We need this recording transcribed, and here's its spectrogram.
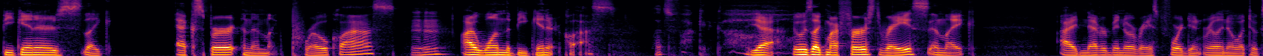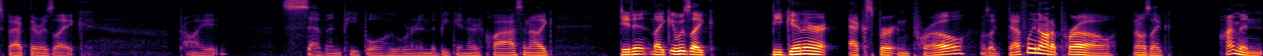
beginners like expert and then like pro class. Mm-hmm. I won the beginner class. Let's fucking go. Yeah, it was like my first race, and like I'd never been to a race before. Didn't really know what to expect. There was like probably seven people who were in the beginner class, and I like didn't like it was like beginner, expert, and pro. I was like definitely not a pro, and I was like I'm in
